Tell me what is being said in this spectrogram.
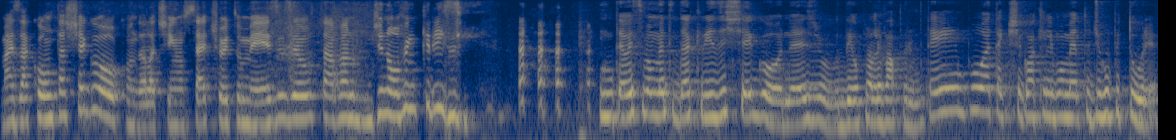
Mas a conta chegou. Quando ela tinha uns 7, 8 meses, eu estava de novo em crise. Então esse momento da crise chegou, né, Ju? Deu para levar por um tempo, até que chegou aquele momento de ruptura.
